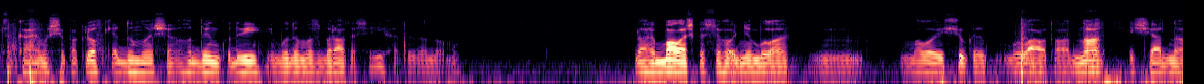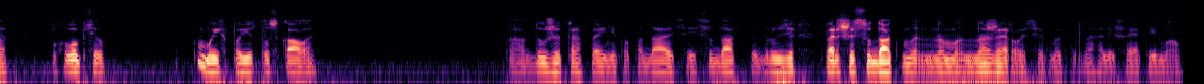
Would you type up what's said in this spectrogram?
Чекаємо ще покльовки. Я думаю, що годинку-дві і будемо збиратися їхати додому. Да, рибалочка сьогодні була. Малої щуки була от одна і ще одна у хлопців. Ми їх повідпускали. А дуже трофейні попадаються. І судак це, друзі, перший судак ми на, м- ми- взагалі, що я піймав.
